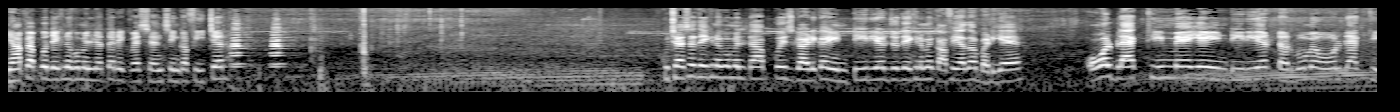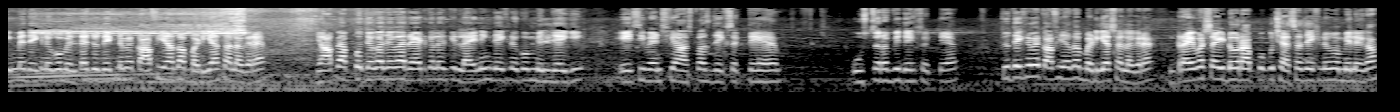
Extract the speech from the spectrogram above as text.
यहाँ पे आपको देखने को मिल जाता है रिक्वेस्ट सेंसिंग का फीचर कुछ ऐसा देखने को मिलता है आपको इस गाड़ी का इंटीरियर जो देखने में काफ़ी ज़्यादा बढ़िया है। ऑल ब्लैक थीम में ये इंटीरियर टर्बो में ऑल ब्लैक थीम में देखने को मिलता है, जो देखने में काफ़ी ज़्यादा बढ़िया सा लग रहा है। यहाँ पे आपको जगह जगह रेड कलर की लाइनिंग देखने को मिल जाएगी। एसी वेंट्स के आसपास देख सकते हैं। उस तरफ़ भी देख सकते हैं। जो देखने में काफ़ी ज़्यादा बढ़िया सा लग रहा है। ड्राइवर साइड डोर आपको कुछ ऐसा देखने को मिलेगा।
